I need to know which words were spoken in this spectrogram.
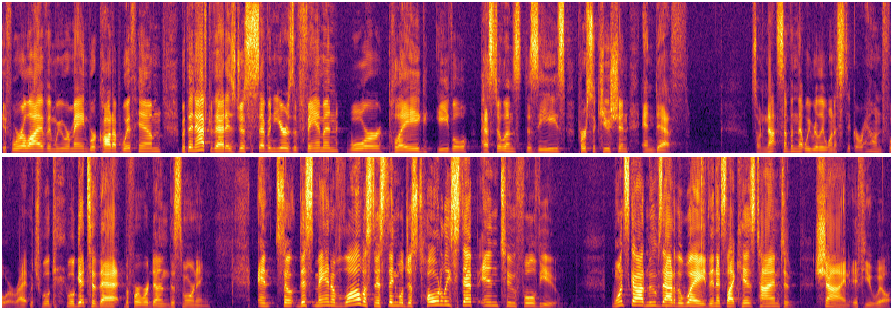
If we're alive and we remain, we're caught up with him. But then after that is just seven years of famine, war, plague, evil, pestilence, disease, persecution, and death. So, not something that we really want to stick around for, right? Which we'll, we'll get to that before we're done this morning. And so this man of lawlessness then will just totally step into full view. Once God moves out of the way, then it's like his time to shine, if you will.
